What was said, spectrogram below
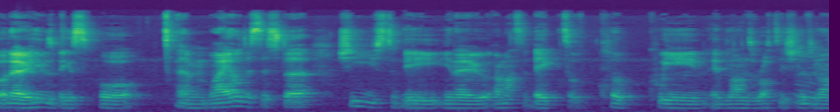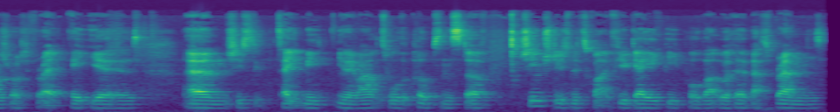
But no, he was the biggest support. Um, my eldest sister, she used to be, you know, a massive big sort of club queen in Lanzarote. She lived in Mm. Lanzarote for eight, eight years. Um, she used to take me, you know, out to all the clubs and stuff. She introduced me to quite a few gay people that were her best friends,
